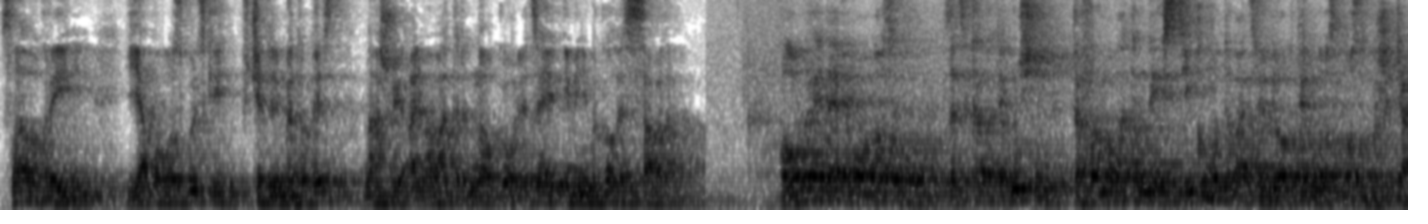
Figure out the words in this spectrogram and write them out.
Слава Україні! Я Павло Скульський, вчитель-методист нашої альма-матер наукового ліцею імені Миколи Савада. Головна ідея мого досвіду зацікавити учнів та формувати в них стійку мотивацію до активного способу життя.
